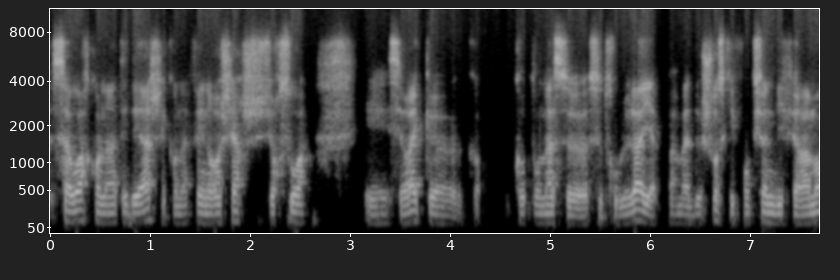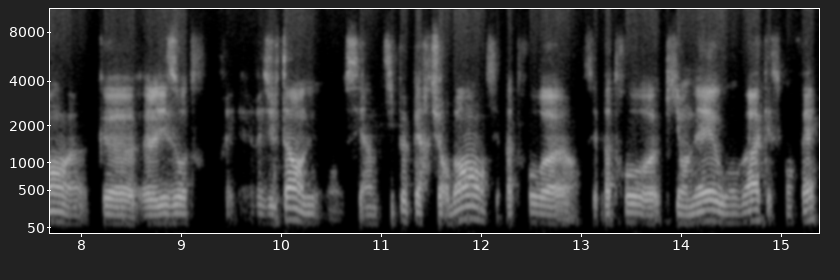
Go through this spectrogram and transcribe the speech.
savoir qu'on a un TDAH et qu'on a fait une recherche sur soi. Et c'est vrai que quand, on a ce, trouble-là, il y a pas mal de choses qui fonctionnent différemment euh, que les autres. Résultat, c'est un petit peu perturbant, on ne sait pas trop, euh, pas trop euh, qui on est, où on va, qu'est-ce qu'on fait.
